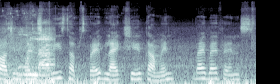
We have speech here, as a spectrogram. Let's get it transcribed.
watching friends. Please subscribe, like, share, comment. Bye bye friends.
